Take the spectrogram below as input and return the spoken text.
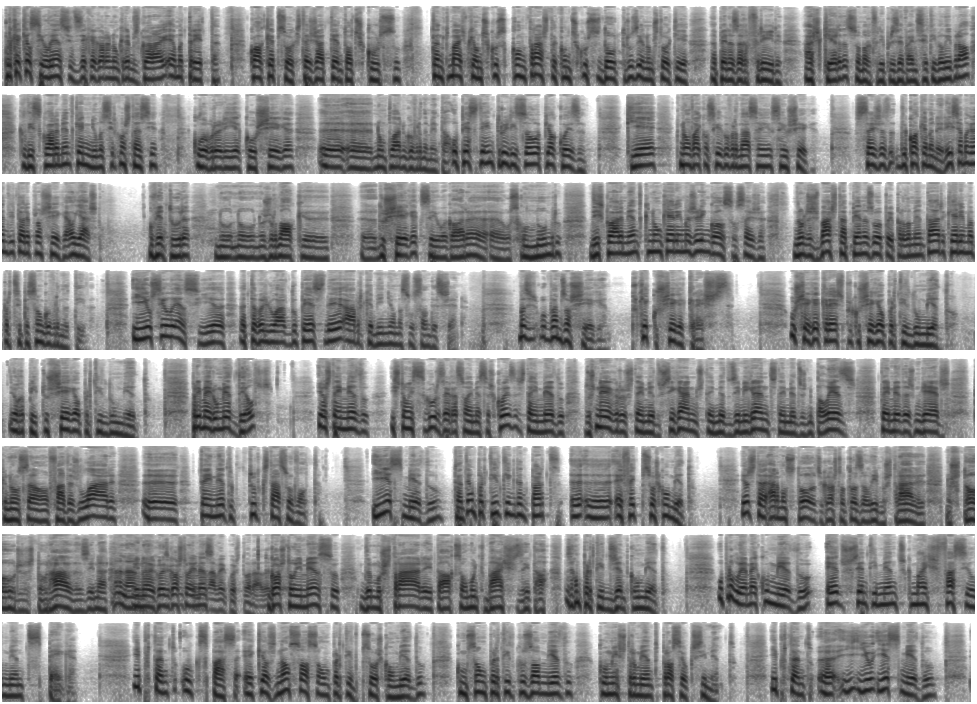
Porque aquele silêncio, dizer que agora não queremos declarar, é uma treta. Qualquer pessoa que esteja atenta ao discurso tanto mais porque é um discurso que contrasta com discursos de outros, eu não me estou aqui apenas a referir à esquerda, estou-me a referir, por exemplo, à Iniciativa Liberal, que disse claramente que em nenhuma circunstância colaboraria com o Chega uh, uh, num plano governamental. O PSD interiorizou a pior coisa, que é que não vai conseguir governar sem, sem o Chega. Seja de qualquer maneira. Isso é uma grande vitória para o Chega. Aliás, o Ventura, no, no, no jornal que do Chega, que saiu agora, uh, o segundo número, diz claramente que não querem uma geringonça, ou seja, não lhes basta apenas o apoio parlamentar, querem uma participação governativa. E o silêncio e atabalhoado do PSD abre caminho a uma solução desse género. Mas vamos ao Chega. Porquê é que o Chega cresce? O Chega cresce porque o Chega é o partido do medo. Eu repito, o Chega é o partido do medo. Primeiro, o medo deles. Eles têm medo estão inseguros em relação a imensas coisas, têm medo dos negros, têm medo dos ciganos, têm medo dos imigrantes, têm medo dos nepaleses, têm medo das mulheres que não são fadas do lar, uh, têm medo de tudo que está à sua volta. E esse medo, portanto, é um partido que em grande parte uh, uh, é feito de pessoas com medo. Eles armam-se todos, gostam todos ali mostrar nos touros, as touradas e na, não, não, e na não, coisa. Gostam imenso, a ver com as touradas. Gostam imenso de mostrar e tal, que são muito machos e tal. Mas é um partido de gente com medo. O problema é que o medo é dos sentimentos que mais facilmente se pega. E, portanto, o que se passa é que eles não só são um partido de pessoas com medo, como são um partido que usa o medo como instrumento para o seu crescimento. E, portanto, uh, e, e, esse medo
